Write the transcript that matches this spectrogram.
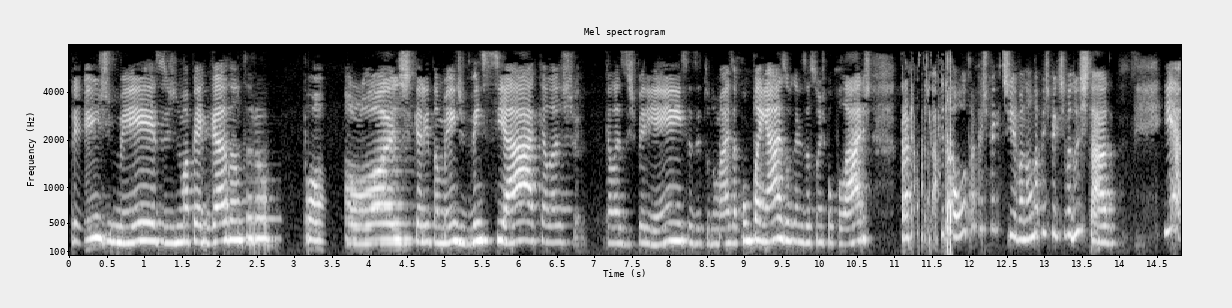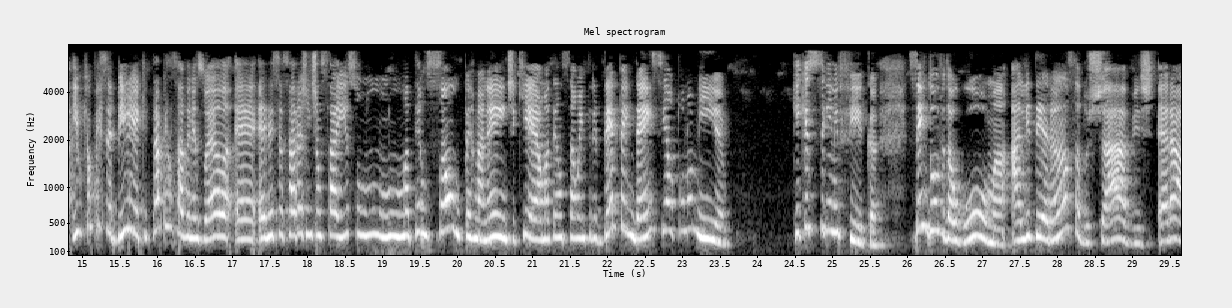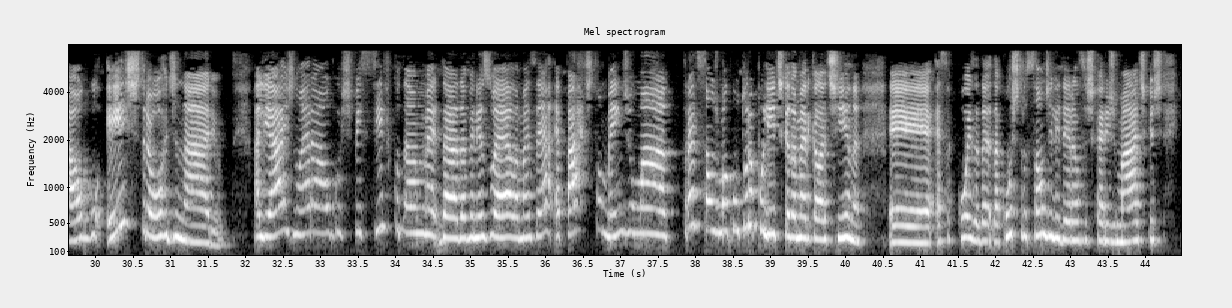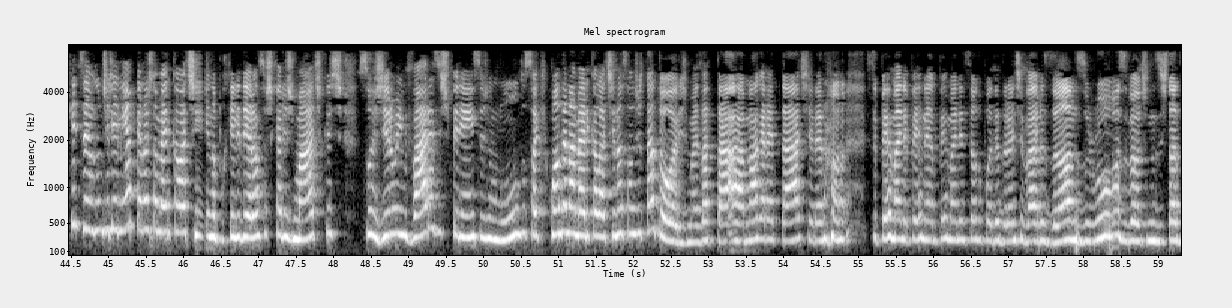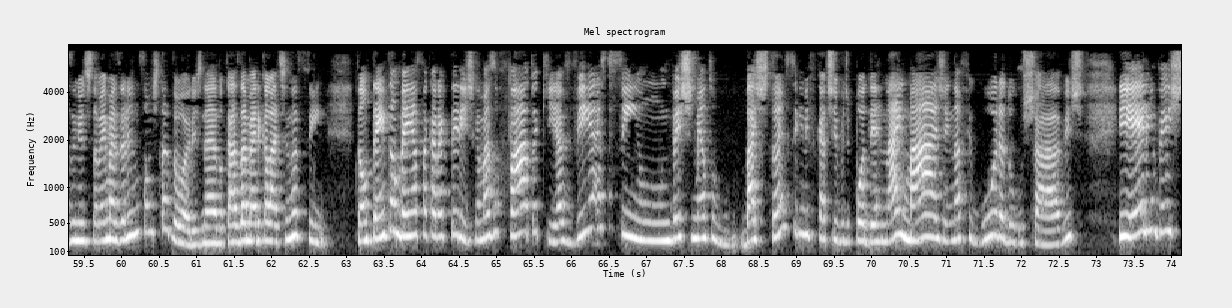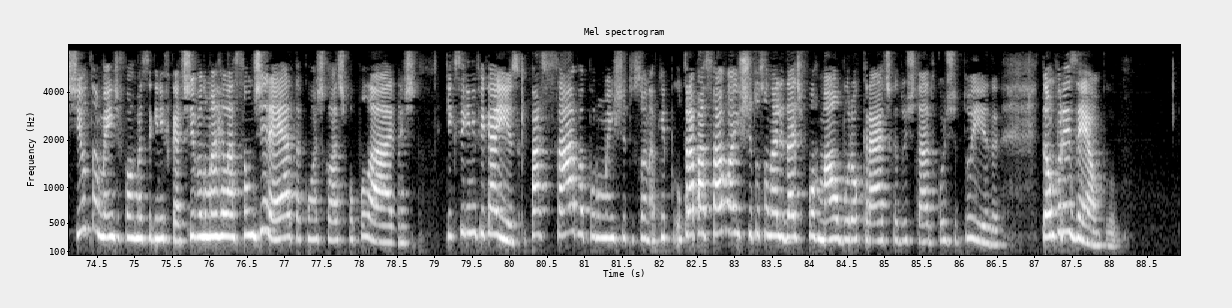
três meses, numa pegada antropológica ali também, de vivenciar aquelas, aquelas experiências e tudo mais, acompanhar as organizações populares para pensar da outra perspectiva, não da perspectiva do Estado. E, e, o que eu percebi é que para pensar a Venezuela é, é, necessário a gente pensar isso num, numa tensão permanente, que é uma tensão entre dependência e autonomia. O que, que isso significa? Sem dúvida alguma, a liderança do Chaves era algo extraordinário. Aliás, não era algo específico da, da, da Venezuela, mas é, é, parte também de uma tradição, de uma cultura política da América Latina. É, essa coisa da, da, construção de lideranças carismáticas. Quer dizer, eu não diria nem apenas da América Latina, porque lideranças carismáticas surgiram em várias experiências no mundo, só que quando é na América Latina são ditadores. Mas a, a Margaret Thatcher era, se permane, permaneceu no poder durante vários anos, o Roosevelt nos Estados Unidos também, mas eles não são ditadores, né? No caso da América Latina, sim. Então tem também essa característica, mas o fato é que havia sim um investimento bastante significativo de poder na imagem, na figura do Hugo Chaves, e ele investiu também de forma significativa numa relação direta com as classes populares. O que, que significa isso? Que passava por uma institucional, que ultrapassava a institucionalidade formal, burocrática do Estado constituída. Então, por exemplo,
